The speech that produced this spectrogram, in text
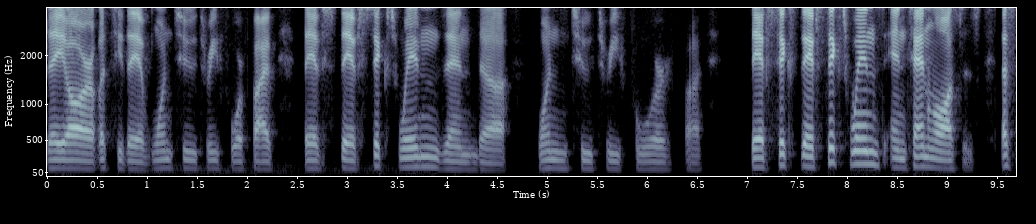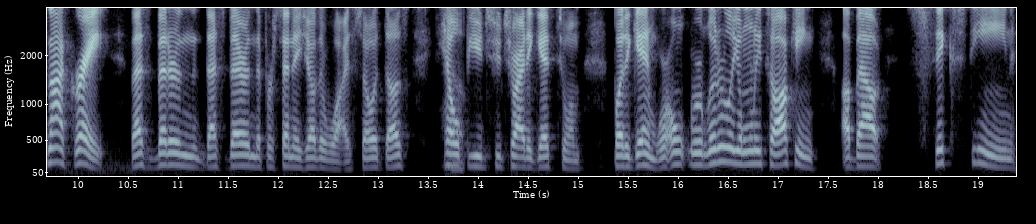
they are. Let's see, they have one, two, three, four, five. They have they have six wins and uh, one, two, three, four, five. They have six. They have six wins and ten losses. That's not great. That's better than that's better than the percentage otherwise. So it does help you to try to get to them. But again, we're we're literally only talking about 16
